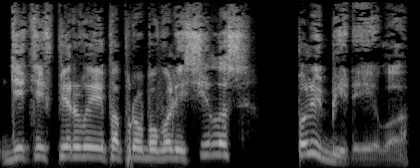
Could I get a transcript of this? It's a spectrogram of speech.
Дети впервые попробовали силос, полюбили его.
